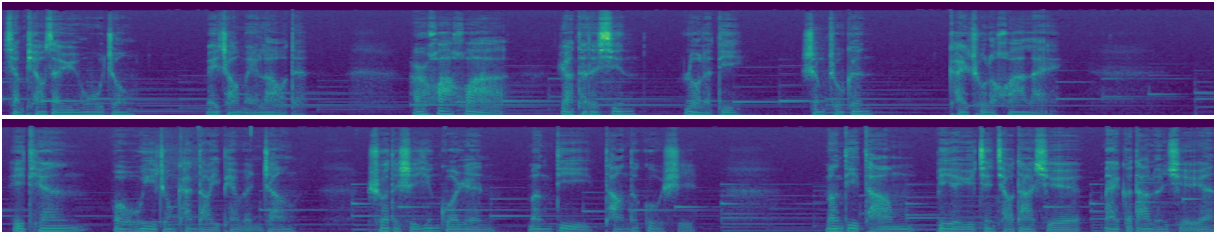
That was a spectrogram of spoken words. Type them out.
像飘在云雾中，没着没落的。而画画，让他的心落了地，生出根。开出了花来。一天，我无意中看到一篇文章，说的是英国人蒙蒂唐的故事。蒙蒂唐毕业于剑桥大学麦格达伦学院，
